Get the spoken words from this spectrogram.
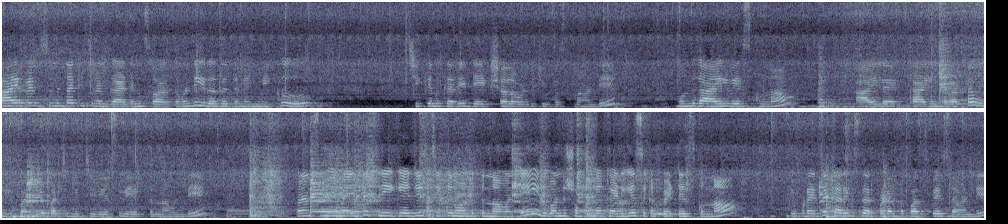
Hi friends Sunitha kitchen and garden స్వాగతం అండి. ఈరోజు అయితే నేను మీకు చికెన్ కర్రీ డేక్షాలో వండి చూపిస్తున్నామండి ముందుగా ఆయిల్ వేసుకున్నాం. ఆయిల్ కాగిన తర్వాత ఉల్లిపాయలు పచ్చిమిర్చి వేసి వేపుతున్నామండి. ఫ్రెండ్స్ మేమైతే త్రీ కేజీస్ చికెన్ వండుతున్నామండి. ఇదిగోండి శుభ్రంగా కడిగేసి ఇక్కడ పెట్టేసుకున్నాం. ఇప్పుడైతే కరిగి సరిపడంత పసుపు వేసామండి.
